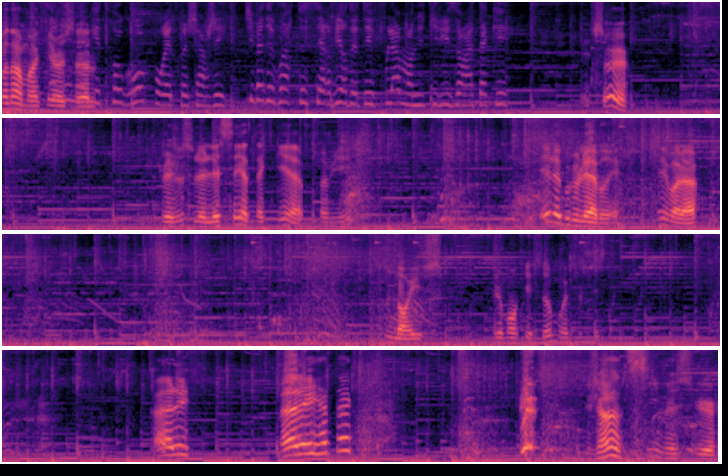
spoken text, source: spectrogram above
Pas en manquer un Le seul. est trop gros pour être chargé. Tu vas devoir te servir de tes flammes en utilisant attaquer. Bien sûr. Je vais juste le laisser attaquer à premier. Et le brûler après. Et voilà. Nice. J'ai manqué ça, moi, suite. Allez. Allez, attaque. Gentil, monsieur.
